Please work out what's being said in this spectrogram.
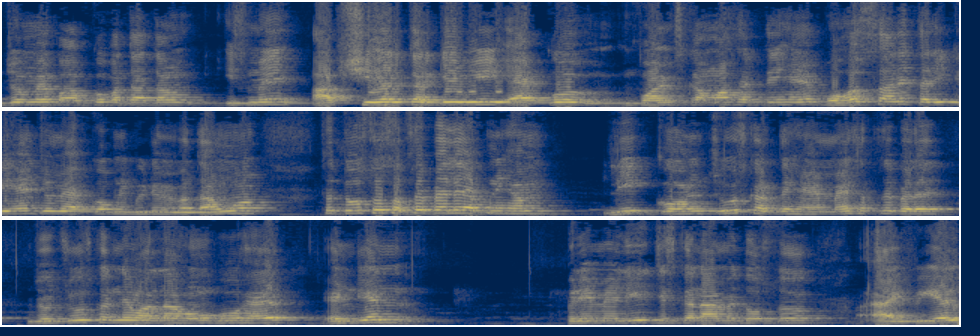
जो मैं आपको बताता हूँ, इसमें आप शेयर करके भी ऐप को पॉइंट्स कमा सकते हैं। बहुत सारे तरीके हैं जो मैं आपको अपनी वीडियो में बताऊँगा। तो दोस्तों, सबसे पहले अपने हम लीग को हम चूज़ करते हैं। मैं सबसे पहले जो चूज़ करने वाला हूँ, वो है इंडियन प्रीमियर लीग जिसका नाम है दोस्तों आईपीएल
